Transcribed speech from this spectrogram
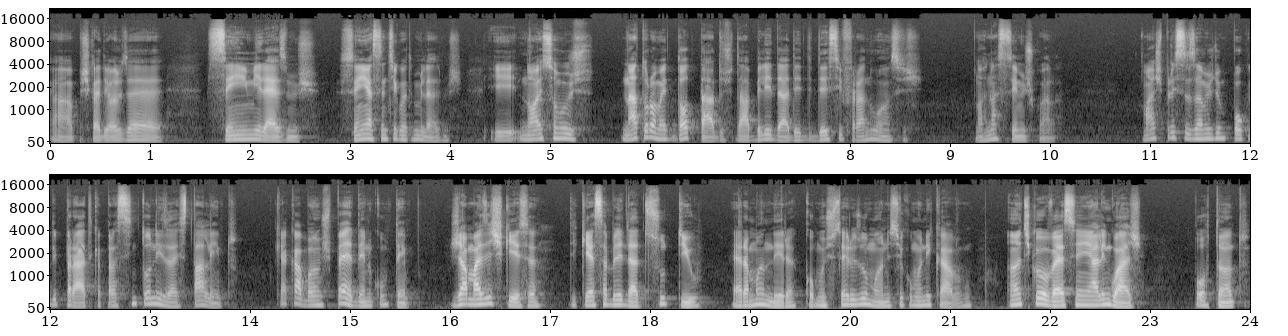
A piscar de olhos é 100 milésimos. 100 a 150 milésimos. E nós somos naturalmente dotados da habilidade de decifrar nuances. Nós nascemos com ela. Mas precisamos de um pouco de prática para sintonizar esse talento, que acabamos perdendo com o tempo. Jamais esqueça de que essa habilidade sutil era a maneira como os seres humanos se comunicavam antes que houvessem a linguagem. Portanto,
